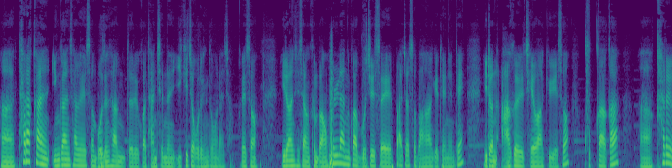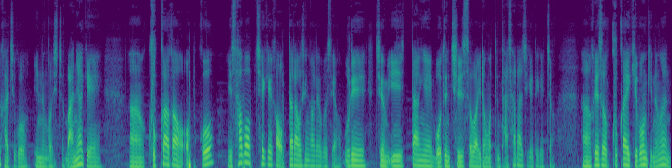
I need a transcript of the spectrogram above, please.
아, 타락한 인간 사회에서 모든 사람들과 단체는 이기적으로 행동을 하죠. 그래서 이러한 세상은 금방 혼란과 무질서에 빠져서 망하게 되는데 이런 악을 제어하기 위해서 국가가 아, 칼을 가지고 있는 것이죠. 만약에 아, 국가가 없고 이 사법 체계가 없다라고 생각을 해보세요. 우리 지금 이 땅의 모든 질서와 이런 것들은 다 사라지게 되겠죠. 아, 그래서 국가의 기본 기능은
